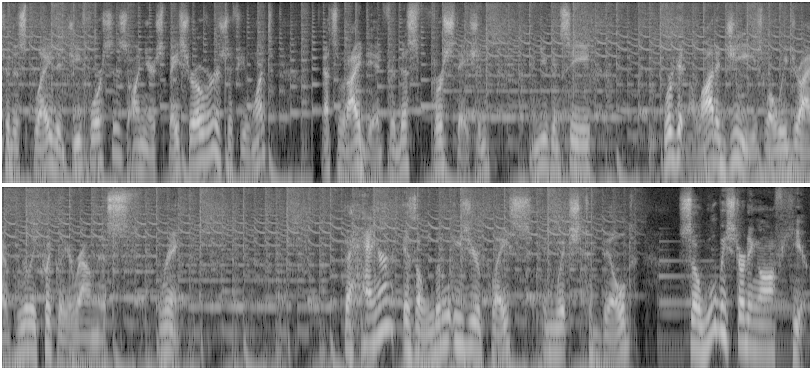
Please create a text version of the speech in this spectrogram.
to display the g-forces on your space rovers if you want. That's what I did for this first station, and you can see we're getting a lot of g's while we drive really quickly around this ring. The hangar is a little easier place in which to build, so we'll be starting off here.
